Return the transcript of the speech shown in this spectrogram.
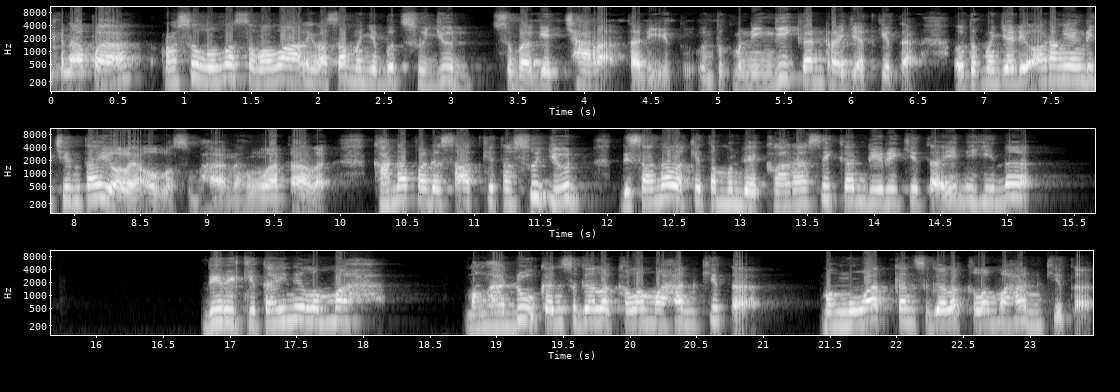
kenapa Rasulullah SAW menyebut sujud sebagai cara tadi itu untuk meninggikan derajat kita, untuk menjadi orang yang dicintai oleh Allah Subhanahu Wa Taala? Karena pada saat kita sujud, di sanalah kita mendeklarasikan diri kita ini hina, diri kita ini lemah, mengadukan segala kelemahan kita, menguatkan segala kelemahan kita.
